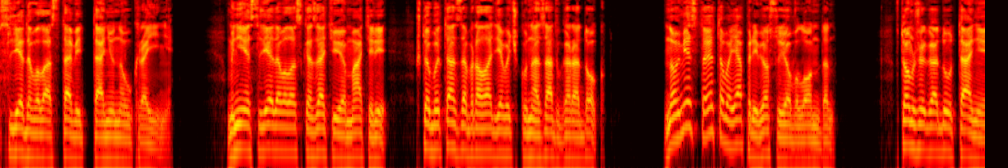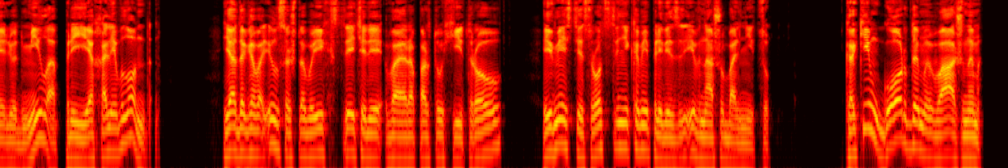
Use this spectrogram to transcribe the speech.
следовало оставить Таню на Украине. Мне следовало сказать ее матери, чтобы та забрала девочку назад в городок. Но вместо этого я привез ее в Лондон. В том же году Таня и Людмила приехали в Лондон я договорился, чтобы их встретили в аэропорту Хитроу и вместе с родственниками привезли в нашу больницу. Каким гордым и важным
